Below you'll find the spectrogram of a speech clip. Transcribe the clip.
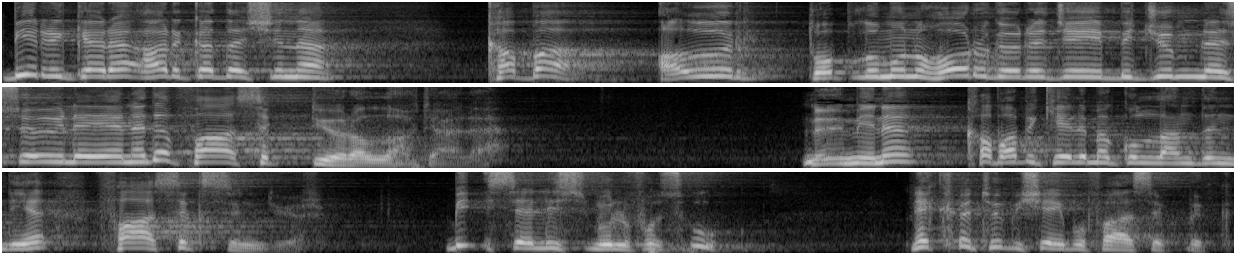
Bir kere arkadaşına kaba, ağır, toplumun hor göreceği bir cümle söyleyene de fasık diyor allah Teala. Mümine kaba bir kelime kullandın diye fasıksın diyor. Bi'sel ismül fusuk. Ne kötü bir şey bu fasıklık.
